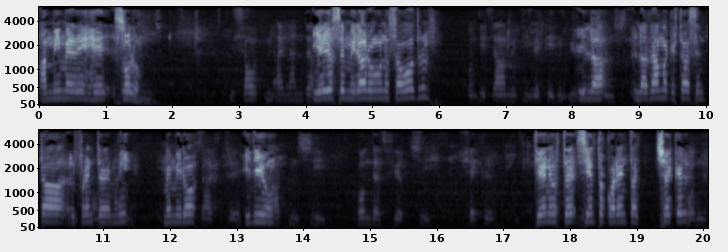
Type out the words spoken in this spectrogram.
a mí me deje solo y ellos se miraron unos a otros y la, la dama que estaba sentada al frente de mí me miró y dijo, ¿tiene usted 140 shekel?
